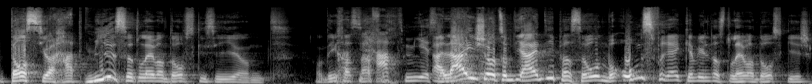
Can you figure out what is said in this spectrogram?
das Jahr hat müssen Lewandowski sein und, und ich hatte einfach, allein schon um die eine Person, die ums Verrecken will, dass Lewandowski ist,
